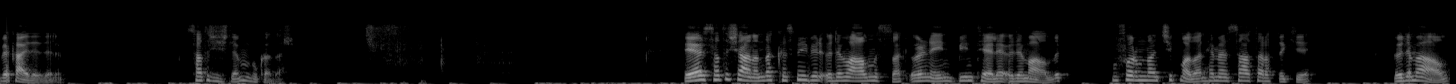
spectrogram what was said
Ve kaydedelim. Satış işlemi bu kadar. Eğer satış anında kısmi bir ödeme almışsak, örneğin 1000 TL ödeme aldık. Bu forumdan çıkmadan hemen sağ taraftaki ödeme al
